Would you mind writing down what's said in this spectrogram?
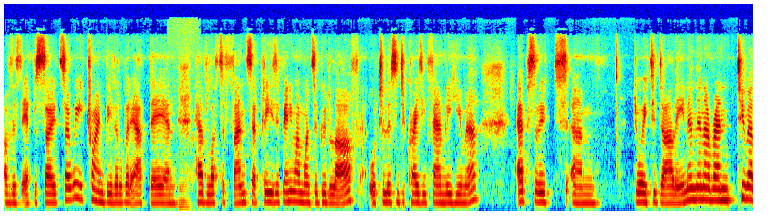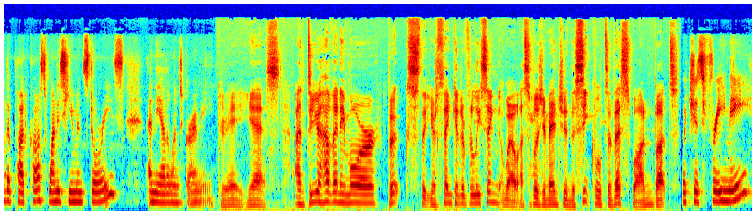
of this episode? So we try and be a little bit out there and have lots of fun. So please, if anyone wants a good laugh or to listen to crazy family humor, absolute um, joy to Darlene. And then I run two other podcasts. One is Human Stories, and the other one's Grow Me. Great, yes. And do you have any more books that you're thinking of releasing? Well, I suppose you mentioned the sequel to this one, but which is Free Me.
